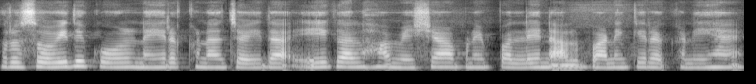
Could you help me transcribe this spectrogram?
ਰਸੋਈ ਦੇ ਕੋਲ ਨਹੀਂ ਰੱਖਣਾ ਚਾਹੀਦਾ। ਇਹ ਗੱਲ ਹਮੇਸ਼ਾ ਆਪਣੇ ਪੱਲੇ ਨਾਲ ਬਣ ਕੇ ਰੱਖਣੀ ਹੈ।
